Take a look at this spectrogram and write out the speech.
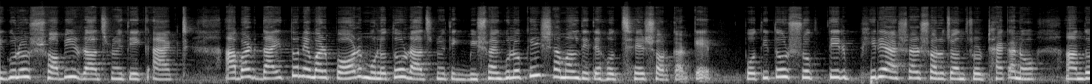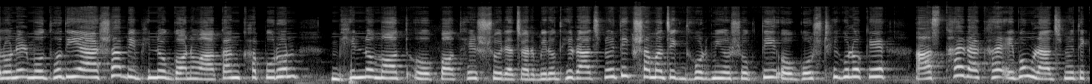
এগুলো সবই রাজনৈতিক অ্যাক্ট আবার দায়িত্ব নেওয়ার পর মূলত রাজনৈতিক বিষয়গুলোকেই সামাল দিতে হচ্ছে সরকারকে। পতিত শক্তির ফিরে আসার ষড়যন্ত্র ঠেকানো, আন্দোলনের মধ্য দিয়ে আসা বিভিন্ন গণ আকাঙ্ক্ষা পূরণ ভিন্ন মত ও পথের স্বৈরাচার বিরোধী রাজনৈতিক, সামাজিক, ধর্মীয় শক্তি ও গোষ্ঠীগুলোকে আস্থায় রাখা এবং রাজনৈতিক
